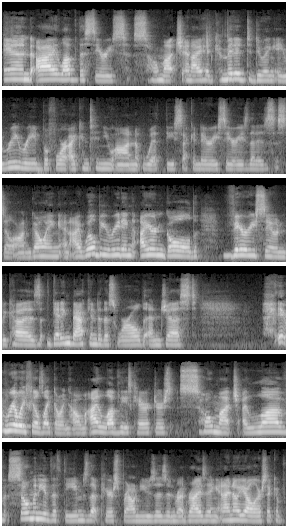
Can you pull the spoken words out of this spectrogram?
And I love this series so much, and I had committed to doing a reread before I continue on with the secondary series that is still ongoing. And I will be reading Iron Gold very soon because getting back into this world and just it really feels like going home. I love these characters so much. I love so many of the themes that Pierce Brown uses in Red Rising, and I know y'all are sick of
